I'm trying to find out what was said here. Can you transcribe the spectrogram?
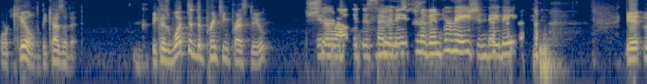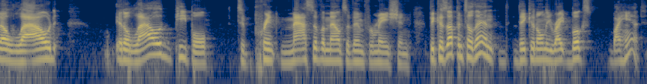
or killed because of it. Because what did the printing press do? It allowed the dissemination of information, baby. it allowed it allowed people to print massive amounts of information because up until then they could only write books by hand.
